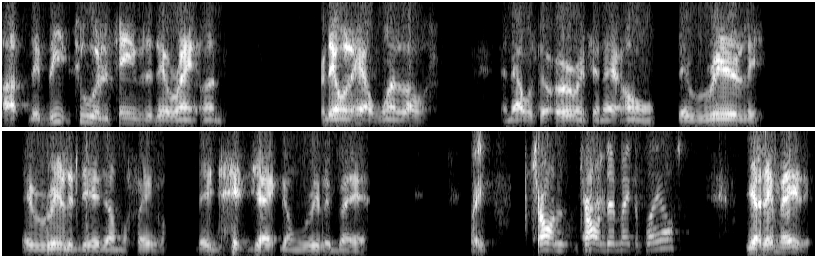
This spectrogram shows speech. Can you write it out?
I, they beat two of the teams that they were ranked under, but they only had one loss, and that was the Irvington at home. They really, they really did them a favor. They did jack them really bad. Wait, Charlton Charlton didn't make the playoffs. Yeah, they made it.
